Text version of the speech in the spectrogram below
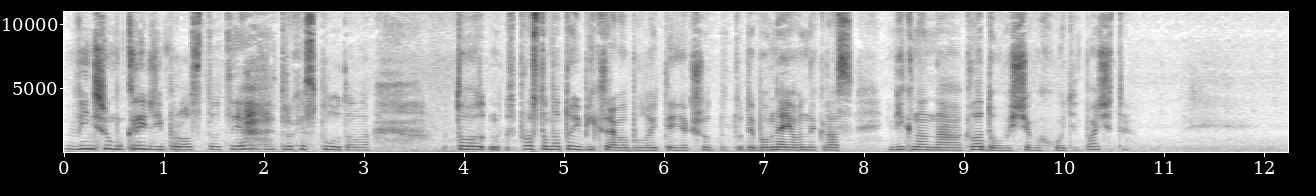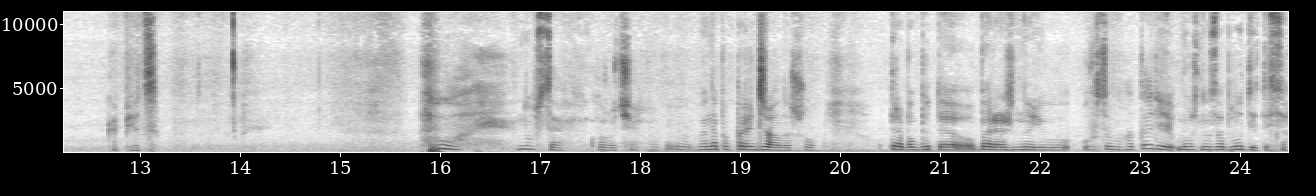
в іншому крилі просто. Це я трохи сплутала. То просто на той бік треба було йти, якщо туди, бо в неї вони якраз вікна на кладовище виходять, бачите? Капець. Ну все, коротше, мене попереджали, що треба бути обережною у цьому готелі, можна заблудитися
